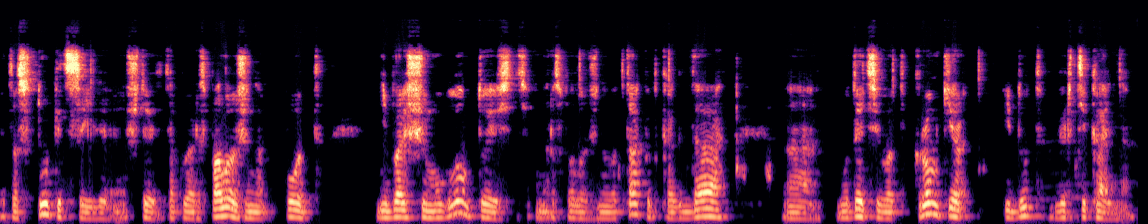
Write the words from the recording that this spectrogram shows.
это ступица или что это такое расположено под небольшим углом, то есть она расположена вот так вот, когда а, вот эти вот кромки идут вертикально.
